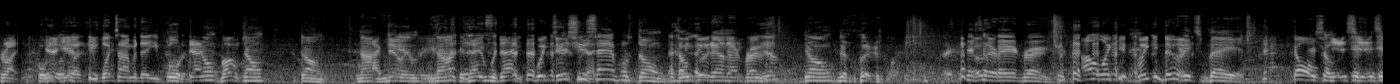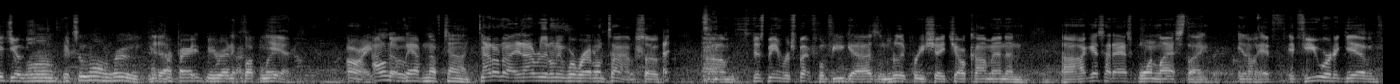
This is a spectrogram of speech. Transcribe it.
Right. Yeah, yeah. What, what time of day you pulled it? That- Don't, vote. don't, don't. Not I do him. it. Not Today's him the day. We do it tissue today. samples. Don't. Don't go down that today. road. Don't do it. It's a bad road. Oh, we can we can do it. It's bad. Go on. It's a, It's- it's, it's it's a a long. It's a long road. Get Yeah. prepared. Be ready to buckle in. Yeah. All right. I don't know if we have enough time. I don't know, and I really don't know where we're at on time. So, um, just being respectful for you guys, and really appreciate y'all coming. And uh, I guess I'd ask one last thing. You know, if if you were to give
